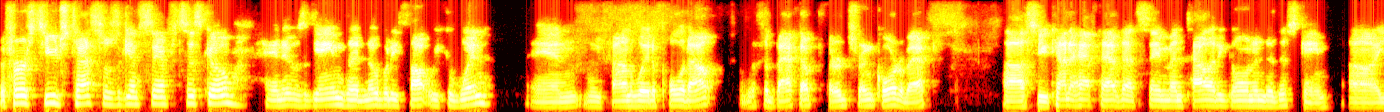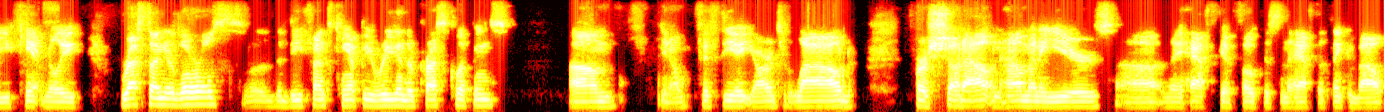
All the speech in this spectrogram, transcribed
the first huge test was against San Francisco, and it was a game that nobody thought we could win, and we found a way to pull it out with a backup third string quarterback. Uh, so you kind of have to have that same mentality going into this game. Uh, you can't really rest on your laurels. The defense can't be reading the press clippings. Um, you know, 58 yards allowed, first shutout in how many years. Uh, they have to get focused and they have to think about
